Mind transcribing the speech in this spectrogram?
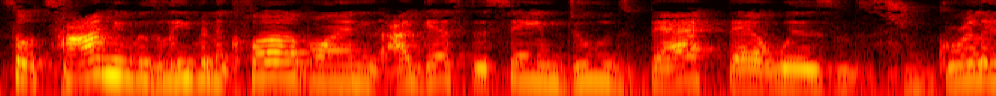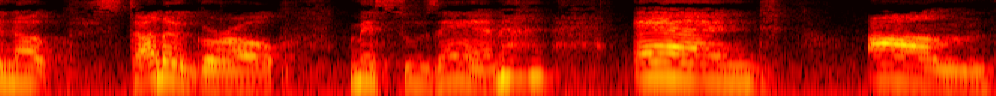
So Tommie was leaving the club on, I guess, the same dude's back that was grilling up Stunna Girl, Miss Suzanne. And um,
